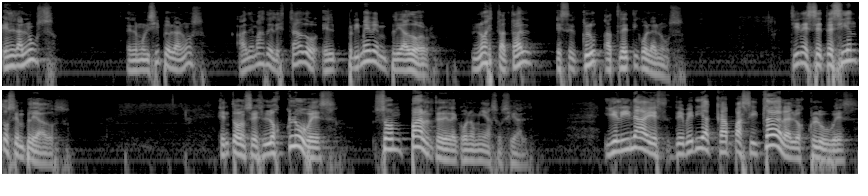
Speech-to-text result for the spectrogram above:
en Lanús, en el municipio de Lanús, además del Estado, el primer empleador no estatal es el Club Atlético Lanús. Tiene 700 empleados. Entonces, los clubes son parte de la economía social. Y el INAES debería capacitar a los clubes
